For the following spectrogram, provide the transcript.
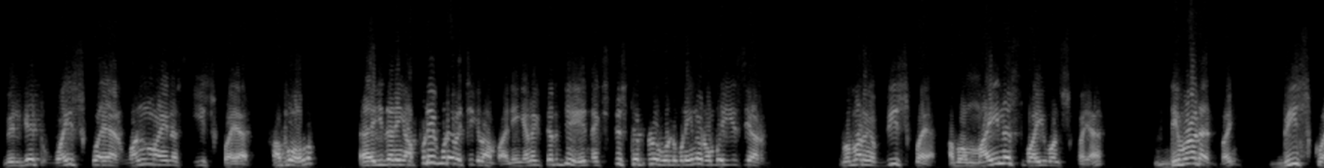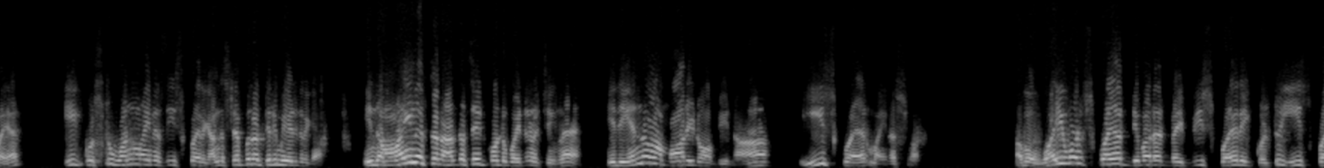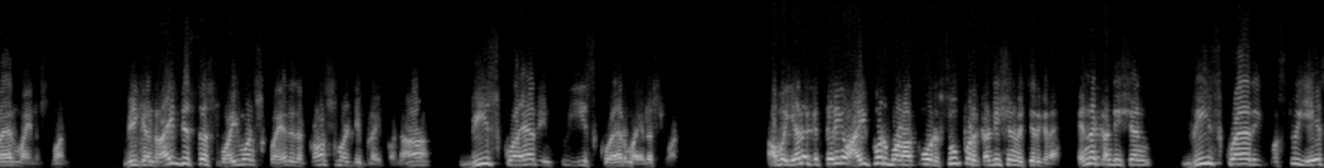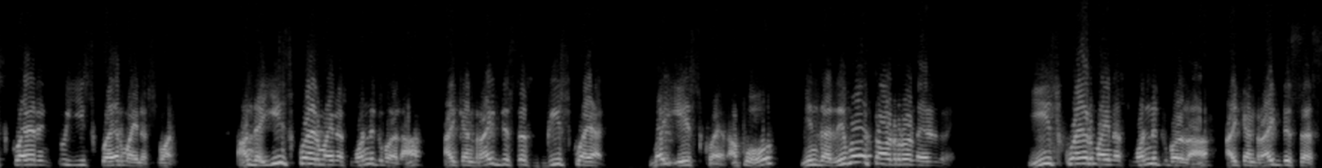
will get y square one minus e square அப்போ இதை நீங்க அப்படியே கூட வச்சுக்கலாம்ப்பா. நீங்க எனக்கு தெரிஞ்சு நெக்ஸ்ட் ஸ்டெப்ல கொண்டு போனீங்கன்னா ரொம்ப ஈஸியா இருக்கும். இப்போ பாருங்க பி ஸ்கொயர் அப்போ minus y one square divided by b square equals to one minus e square அந்த ஸ்டெப் தான் திரும்பி எழுதிருக்கேன் இந்த மைனஸ் நான் அந்த சைடு கொண்டு போயிட்டேன்னு வச்சுங்களேன் இது என்னவா மாறிடும் அப்படின்னா இ ஸ்கொயர் மைனஸ் ஒன் அப்போ y one square divided by b square equal to e square minus one we can write this as y one square இதை கிராஸ் மல்டிப்ளை பண்ணா b square into e square minus one அப்போ எனக்கு தெரியும் ஐபோர் போலாக்கு ஒரு super condition வச்சிருக்கிறேன். என்ன condition b square equals to a square into e square minus one அந்த e square minus ஒன்னுக்கு பதிலா I can write this as b square by a square அப்போ இந்த ரிவர்ஸ் ஆர்டர் நான் எழுதுறேன் இ ஸ்கொயர் மைனஸ் ஒன்னுக்கு பதிலா I can write this as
